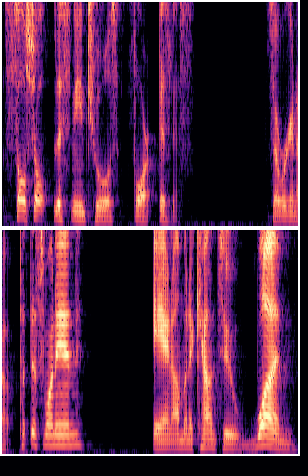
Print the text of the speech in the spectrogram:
social listening tools for business. So we're going to put this one in and I'm going to count to one,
